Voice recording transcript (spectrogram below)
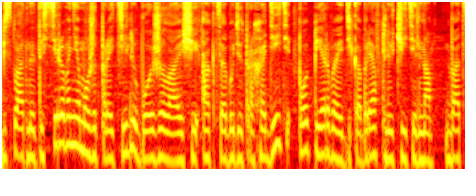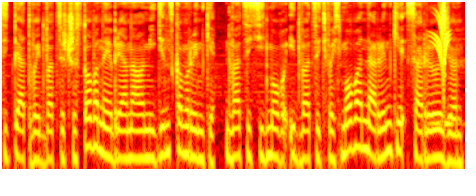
Бесплатное тестирование может пройти любой желающий. Акция будет проходить по 1 декабря включительно. 25 и 26 ноября на Ламединском рынке, 27 и 28 на рынке Сарыжен,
